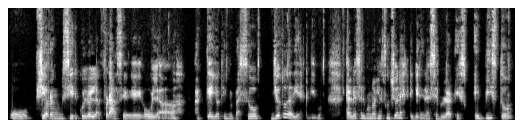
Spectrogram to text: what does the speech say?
o cierro en un círculo la frase o la, aquello que me pasó. Yo todavía escribo. Tal vez a algunos les funciona escribir en el celular. he visto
